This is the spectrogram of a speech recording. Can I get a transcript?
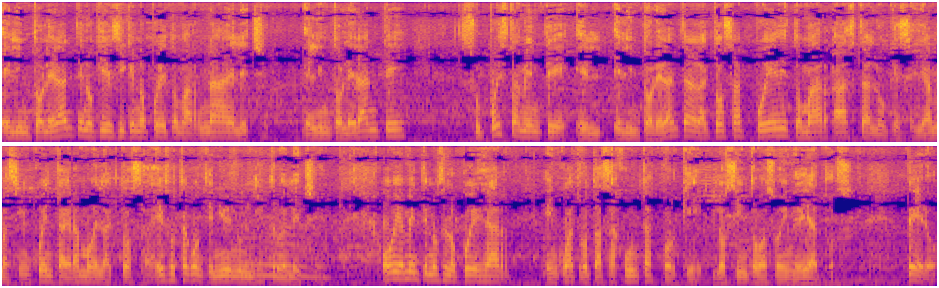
El intolerante no quiere decir que no puede tomar nada de leche. El intolerante, supuestamente, el, intolerante a la lactosa puede tomar hasta lo que se llama 50 gramos de lactosa. Eso está contenido en un litro de leche. Obviamente no se lo puedes dar en cuatro tazas juntas porque los síntomas son inmediatos. Pero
